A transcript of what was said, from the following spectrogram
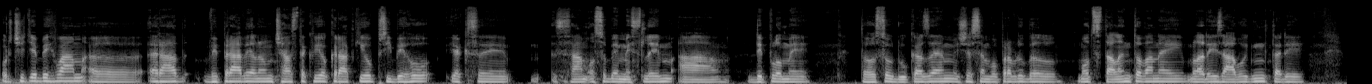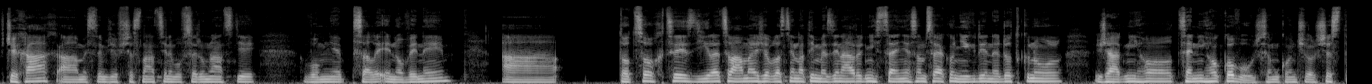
Určitě bych vám uh, rád vyprávěl jenom část takového krátkého příběhu, jak si sám o sobě myslím a diplomy toho jsou důkazem, že jsem opravdu byl moc talentovaný mladý závodník tady v Čechách a myslím, že v 16 nebo v 17 o mě psali i noviny a to, co chci sdílet s vámi, že vlastně na té mezinárodní scéně jsem se jako nikdy nedotknul žádného ceného kovu, že jsem končil 6.,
